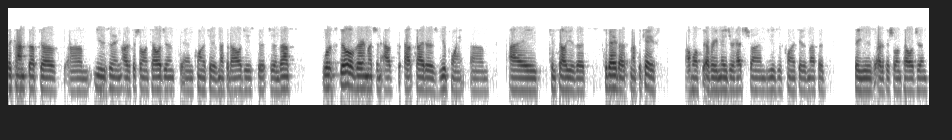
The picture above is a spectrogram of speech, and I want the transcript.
the concept of um, using artificial intelligence and quantitative methodologies to, to invest was still very much an out, outsider's viewpoint. Um, I can tell you that today that's not the case. Almost every major hedge fund uses quantitative methods. They use artificial intelligence,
